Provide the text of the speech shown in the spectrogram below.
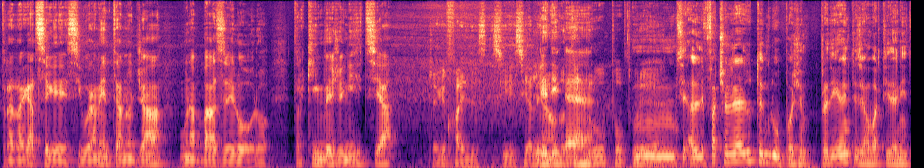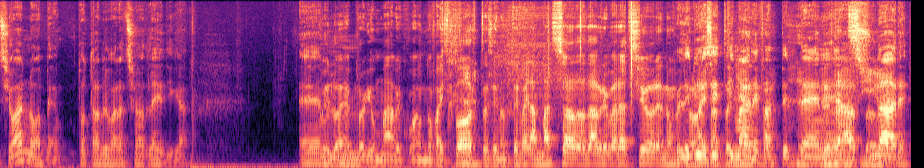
tra ragazze che sicuramente hanno già una base loro, tra chi invece inizia, Cioè che fai? Si, si Le allenano di- tutti eh. in gruppo oppure... Mm, sì, alle- faccio allenare tutto in gruppo, cioè, praticamente siamo partiti a inizio anno, vabbè, tutta la preparazione atletica. e Ehm, quello è proprio un male quando fai sport, se non ti fai l'ammazzata da preparazione non, quelle non due settimane niente. fatte bene Esatto. a sudare.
